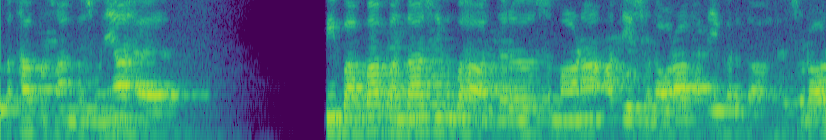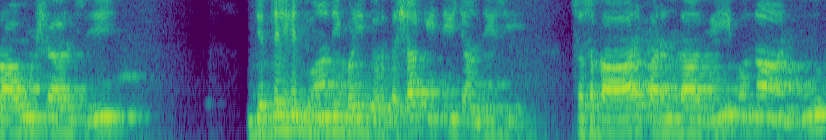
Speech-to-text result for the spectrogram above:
ਕਥਾ ਪ੍ਰਸੰਗ ਸੁਣਿਆ ਹੈ ਵੀ ਬਾਬਾ ਬੰਦਾ ਸਿੰਘ ਬਹਾਦਰ ਸਮਾਣਾ ਅਤੇ ਸਡੌਰਾ ਫਤਿਹ ਕਰਦਾ ਹੈ। ਸਡੌਰਾ ਉਹ ਸ਼ਹਿਰ ਸੀ ਜਿੱਥੇ ਹਿੰਦੂਆਂ ਦੀ ਬੜੀ ਦੁਰਦਸ਼ਾ ਕੀਤੀ ਜਾਂਦੀ ਸੀ। ਸੰਸਕਾਰ ਕਰਨ ਦਾ ਵੀ ਉਹਨਾਂ ਨੂੰ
